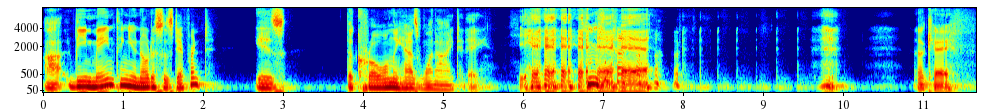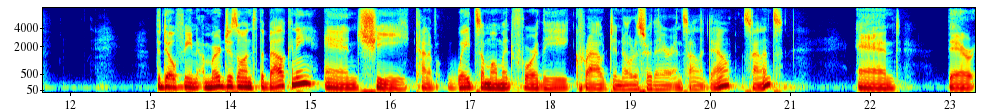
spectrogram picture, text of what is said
uh, the main thing you notice is different is the crow only has one eye today. Yeah. okay. The Dauphine emerges onto the balcony and she kind of waits a moment for the crowd to notice her there and silent down silence. And there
